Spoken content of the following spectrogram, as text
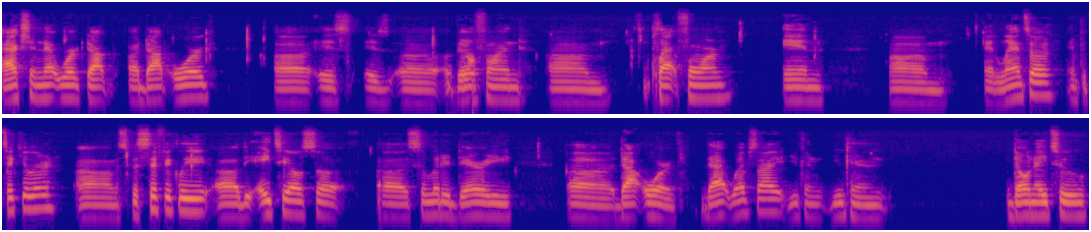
actionnetwork.org uh, uh, is is uh, a bail fund um, platform in um, Atlanta, in particular, um, specifically uh, the ATL so, uh, Solidarity uh, .org. That website you can you can donate to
